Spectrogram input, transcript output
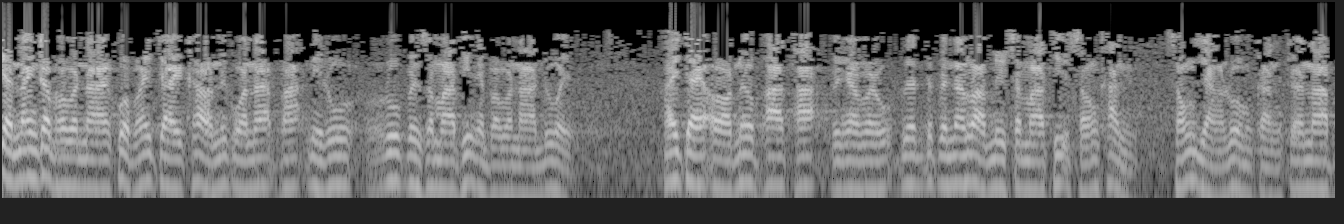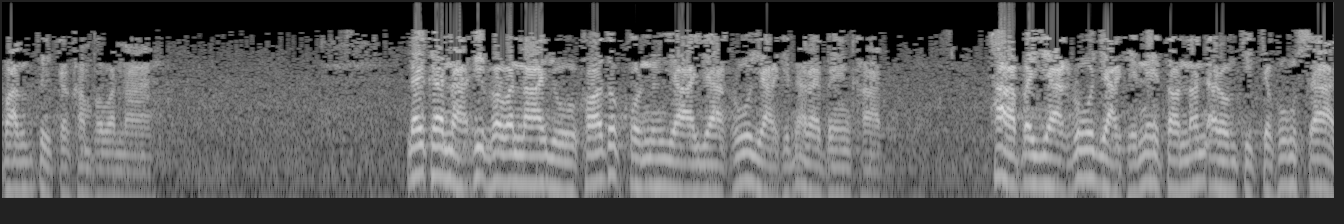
จากนั้นก็ภาวนาควบให้ใจเข้านึกวนะพระนี่รู้รู้เป็นสมาธิในภาวนาด้วยให้ใจออกเนื้อพาทะเป็นการรู้เป็นนั้นว่ามีสมาธิสองขั้นสองอย่างร่วมกันคือนาปานติกับคำภาวนา ในขณะที่ภาวนาอยู่ขอทุกคนอย่าอยากรู้อยากเห็นอะไรเป็นขาด ถ้าไปอยากรู้อยากเห็นในตอนนั้น อารมณ์จิตจะพุ่งซ่าน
